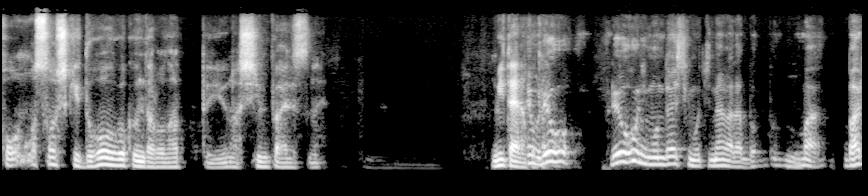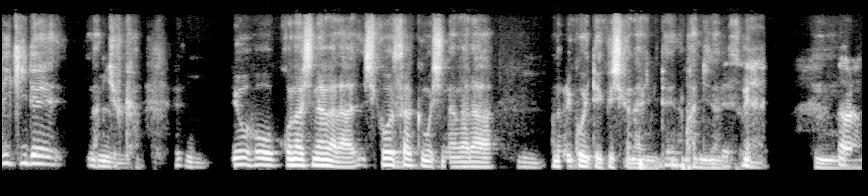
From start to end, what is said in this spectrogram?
この組織どう動くんだろうなっていうのは心配ですね。みたいな。でも両方両方に問題意識持ちながら、ぼまあ、馬力で、なんていうか、うん両方こなしながら、試行錯誤しながらうん乗り越えていくしかないみたいな感じなんでですすね。だから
